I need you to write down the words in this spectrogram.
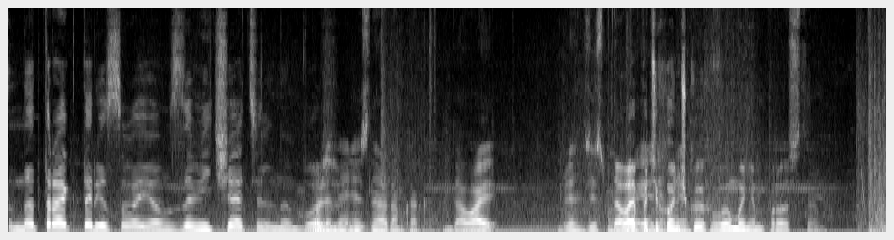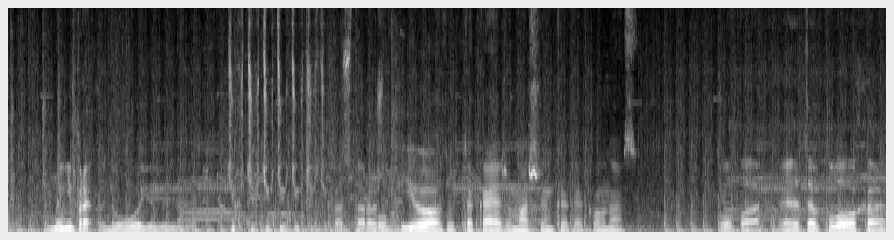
на тракторе своем. Замечательно, боже. Блин, я не знаю там как. Давай. Блин, здесь мы Давай поедем, потихонечку нет? их выманим просто. Мы не про... Ой-ой-ой. Тихо-тихо-тихо-тихо-тихо, осторожно. Ух, ё, тут такая же машинка, как и у нас. Опа, это плохо.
